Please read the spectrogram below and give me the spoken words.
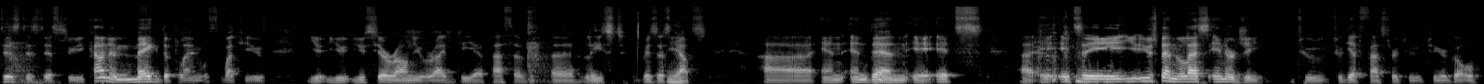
this, this, this. So you kind of make the plan with what you you you, you see around you, right? The uh, path of uh, least resistance, uh, and and then it, it's uh, it, it's a you, you spend less energy to to get faster to to your goal.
